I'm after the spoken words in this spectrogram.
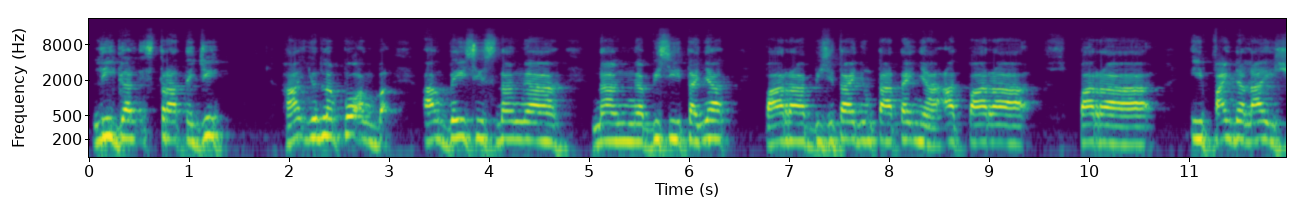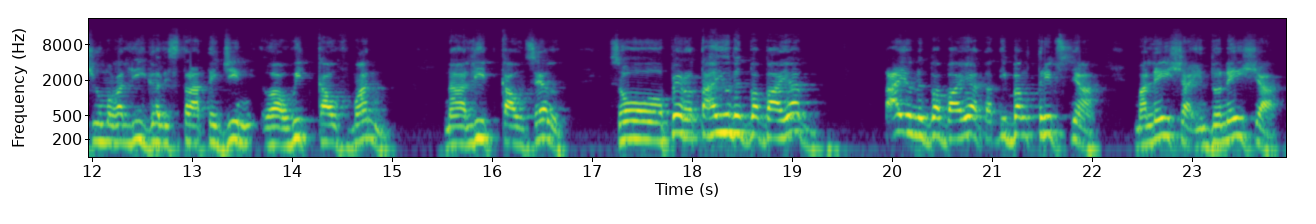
legal strategy. Ha, yun lang po ang ang basis ng ah, ng bisita niya para bisitahin yung tatay niya at para para i-finalize yung mga legal strategy uh, with Kaufman na lead counsel. So, pero tayo nagbabayad. Tayo nagbabayad at ibang trips niya, Malaysia, Indonesia,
